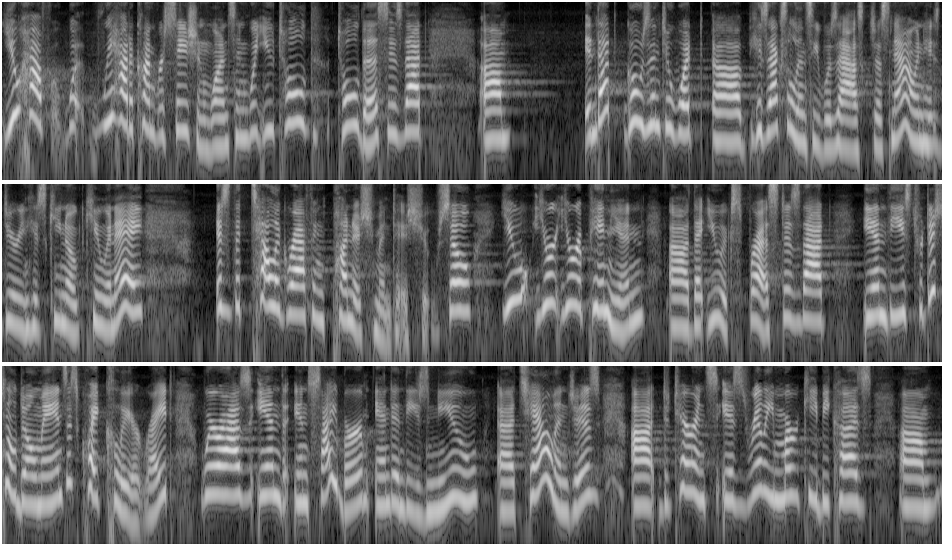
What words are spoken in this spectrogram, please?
you have, we had a conversation once, and what you told, told us is that, um, and that goes into what uh, His Excellency was asked just now in his, during his keynote Q&A, is the telegraphing punishment issue. So you, your, your opinion uh, that you expressed is that in these traditional domains, it's quite clear, right? Whereas in, the, in cyber and in these new uh, challenges, uh, deterrence is really murky because um,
